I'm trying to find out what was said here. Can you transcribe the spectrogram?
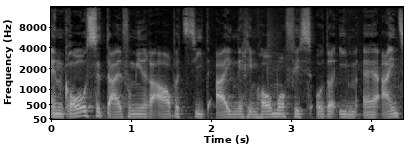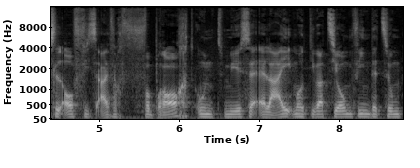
einen grossen Teil von meiner Arbeitszeit eigentlich im Homeoffice oder im äh, Einzeloffice einfach verbracht und müssen allein Motivation finden zum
